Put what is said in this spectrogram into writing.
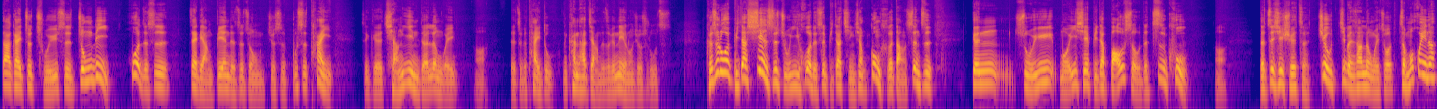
大概就处于是中立或者是在两边的这种，就是不是太这个强硬的认为的这个态度。你看他讲的这个内容就是如此。可是如果比较现实主义，或者是比较倾向共和党，甚至跟属于某一些比较保守的智库啊的这些学者，就基本上认为说，怎么会呢？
